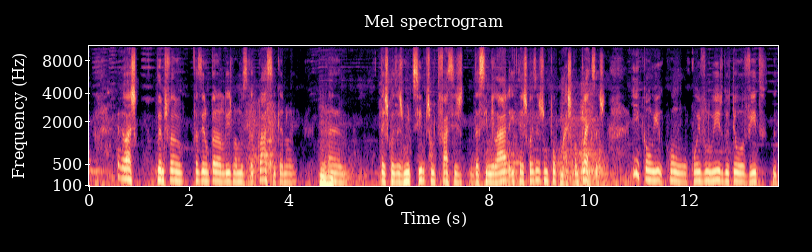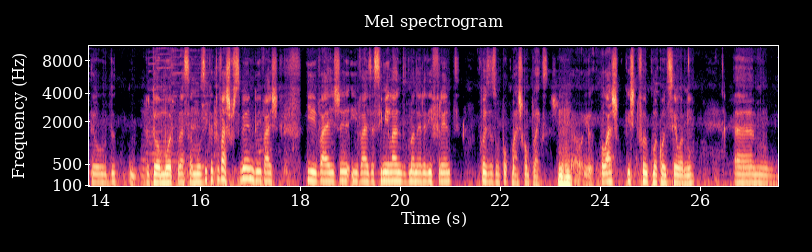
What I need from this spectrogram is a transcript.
Eu acho que podemos fazer um paralelismo à música clássica, não é? Uhum. Uh, tens coisas muito simples, muito fáceis de assimilar e tens coisas um pouco mais complexas. E com, com, com o evoluir do teu ouvido, do teu, do, do teu amor por essa música, tu vais percebendo e vais e vais, e vais assimilando de maneira diferente coisas um pouco mais complexas. Uhum. Eu, eu, acho que isto foi o que me aconteceu a mim. Um,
